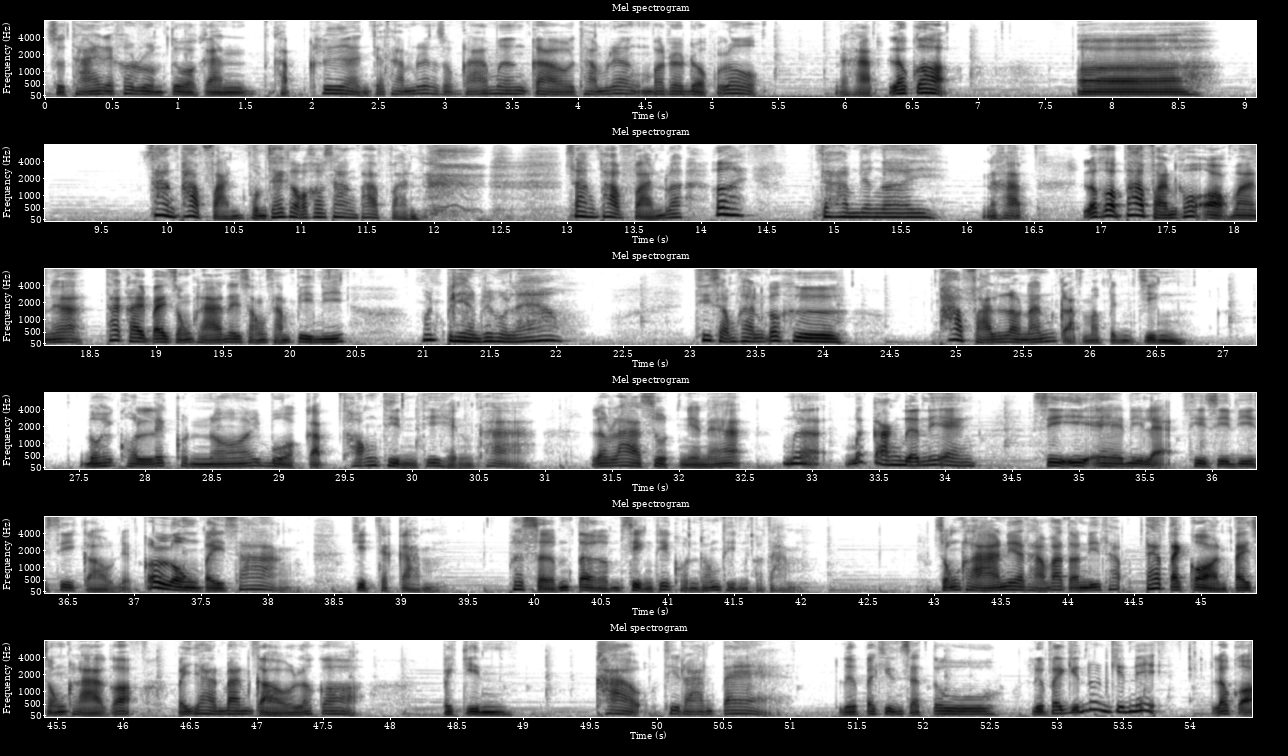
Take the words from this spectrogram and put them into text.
สุดท้ายเนี่ยเขารวมตัวกันขับเคลื่อน จะทำเรื่องสงขลามเมืองเก่าทำเรื่องมรดกโลกนะครับ แล้วก็สร้างภาพฝัน ผมใช้คำว่าเขาสร้างภาพฝัน สร้างภาพฝันว่าเฮ้ยจะทำยังไงนะครับ แล้วก็ภาพฝันเขาออกมานะฮะถ้าใครไปสงขลาในสองสามปีนี้ มันเปลี่ยนไปหมดแล้ว ที่สำคัญก็คือ ภาพฝันเหล่านั้นกลับมาเป็นจริง โดยคนเล็กคนน้อยบวกกับท้องถิ่นที่เห็นค่า แล้วล่าสุดเนี่ยนะฮะเมื่อเมื่อกลางเดือนนี้เอง CEA นี่แหละ TCDC เก่าเนี่ยก็ลงไปสร้างกิจกรรม เพื่อเสริมเติมสิ่งที่คนท้องถิ่นเขาทำสงขลาเนี่ยถามว่าตอนนี้ถ้าแต่ก่อนไปสงขลาก็ไปย่านบ้านเก่า แล้วก็ไปกินข้าวที่ร้านแต้ หรือไปกินสตู หรือไปกินนู่นกินนี่ แล้วก็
